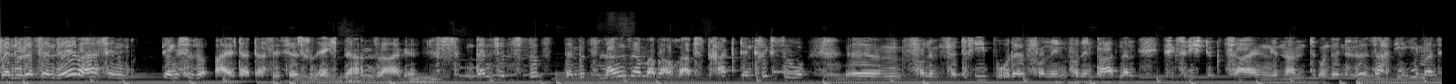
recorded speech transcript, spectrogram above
wenn du das dann selber hast, dann denkst du so, Alter, das ist ja schon echt eine Ansage. Und dann wird's, wird's, dann wird's langsam, aber auch abstrakt. Dann kriegst du ähm, von dem Vertrieb oder von den, von den Partnern, kriegst du die Stückzahlen genannt. Und dann sagt dir jemand,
